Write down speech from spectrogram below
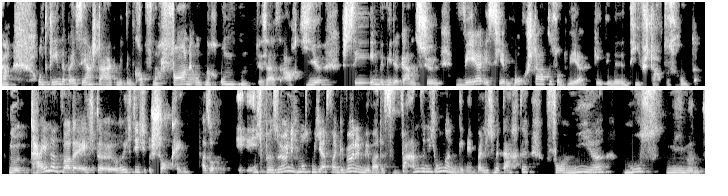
ja, und gehen dabei sehr stark mit dem Kopf nach vorne und nach unten. Das heißt, auch hier sehen wir wieder ganz schön, wer ist hier im Hochstatus und wer geht in den Tiefstatus runter. Nur Thailand war da echt äh, richtig shocking. Also ich persönlich musste mich erst daran gewöhnen. Mir war das wahnsinnig unangenehm, weil ich mir dachte, vor mir muss niemand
